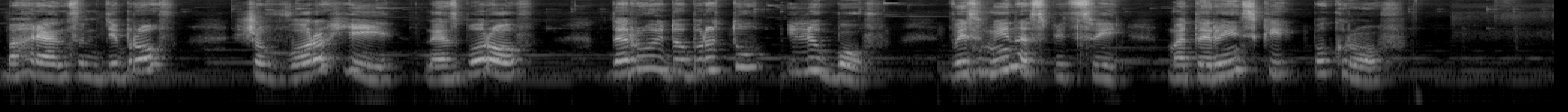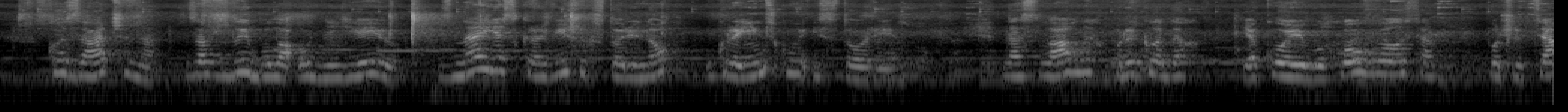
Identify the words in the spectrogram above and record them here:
багрянцем дібров, щоб ворог її не зборов. Даруй доброту і любов, візьми нас під свій материнський покров. Козаччина завжди була однією з найяскравіших сторінок української історії, на славних прикладах якої виховувалося почуття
